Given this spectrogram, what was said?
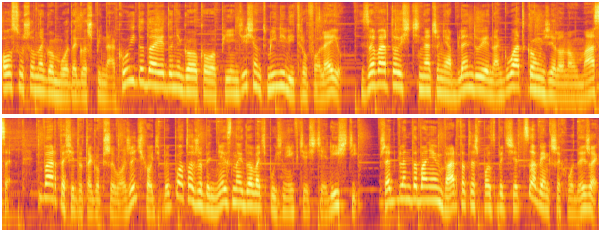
osuszonego młodego szpinaku i dodaję do niego około 50 ml oleju. Zawartość naczynia blenduję na gładką, zieloną masę. Warto się do tego przyłożyć, choćby po to, żeby nie znajdować później w cieście liści. Przed blendowaniem warto też pozbyć się co większych łodyżek.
